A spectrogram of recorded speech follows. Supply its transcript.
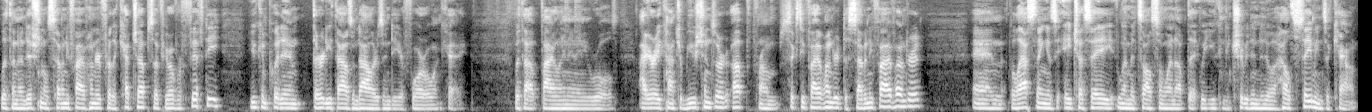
with an additional 7,500 for the catch up. So if you're over 50, you can put in $30,000 into your 401k without violating any rules. IRA contributions are up from 6,500 to 7,500. And the last thing is the HSA limits also went up that you can contribute into a health savings account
